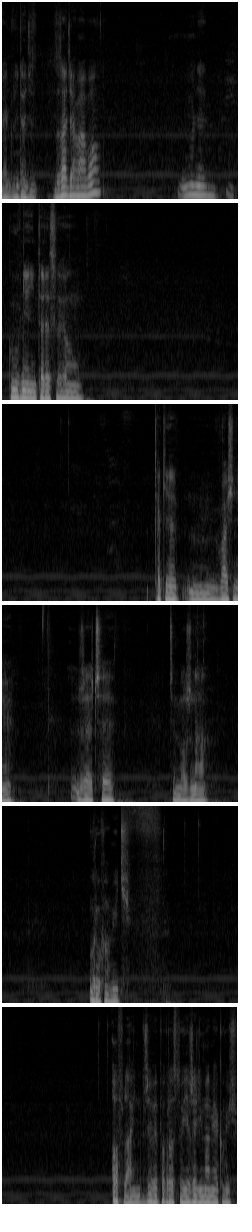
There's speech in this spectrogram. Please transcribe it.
jak widać zadziałało. Mnie głównie interesują takie mm, właśnie rzeczy, czy można uruchomić offline, żeby po prostu, jeżeli mam jakąś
